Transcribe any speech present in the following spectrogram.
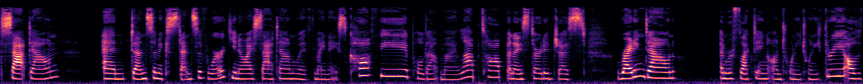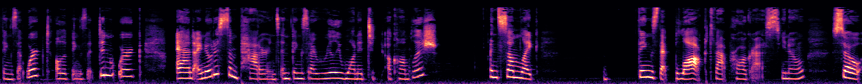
sat down and done some extensive work. You know, I sat down with my nice coffee, pulled out my laptop, and I started just writing down and reflecting on 2023, all the things that worked, all the things that didn't work. And I noticed some patterns and things that I really wanted to accomplish, and some like things that blocked that progress, you know? So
